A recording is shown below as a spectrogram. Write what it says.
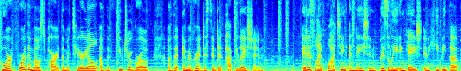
who are for the most part the material of the future growth of the immigrant descendant population. It is like watching a nation busily engaged in heaping up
